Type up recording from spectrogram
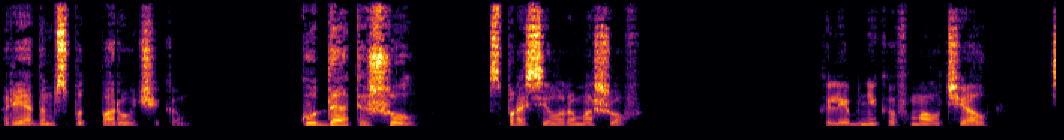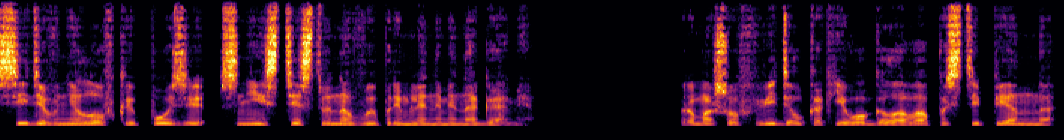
рядом с подпоручиком. «Куда ты шел?» — спросил Ромашов. Хлебников молчал, сидя в неловкой позе с неестественно выпрямленными ногами. Ромашов видел, как его голова постепенно,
